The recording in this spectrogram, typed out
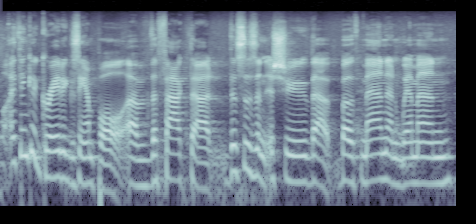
Well, I think a great example of the fact that this is an issue that both men and women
